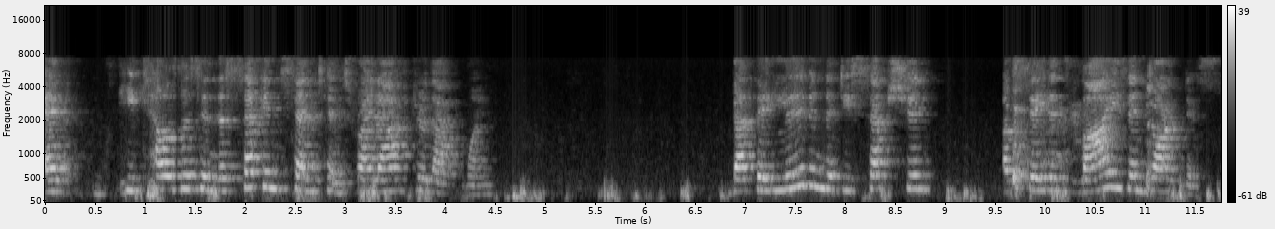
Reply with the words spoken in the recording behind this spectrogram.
And he tells us in the second sentence, right after that one, that they live in the deception of Satan's lies and darkness.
